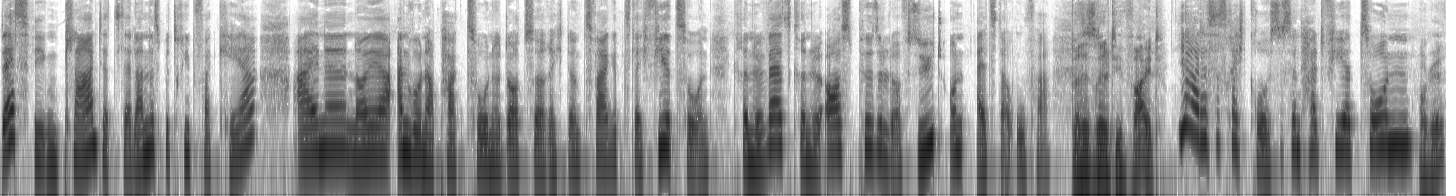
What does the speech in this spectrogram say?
Deswegen plant jetzt der Landesbetrieb Verkehr eine neue Anwohnerparkzone dort zu errichten. Und zwar gibt's gleich vier Zonen. Grindel West, Grindel Ost, Pöseldorf Süd und Alsterufer. Das ist relativ weit. Ja, das ist recht groß. Das sind halt vier Zonen Okay.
